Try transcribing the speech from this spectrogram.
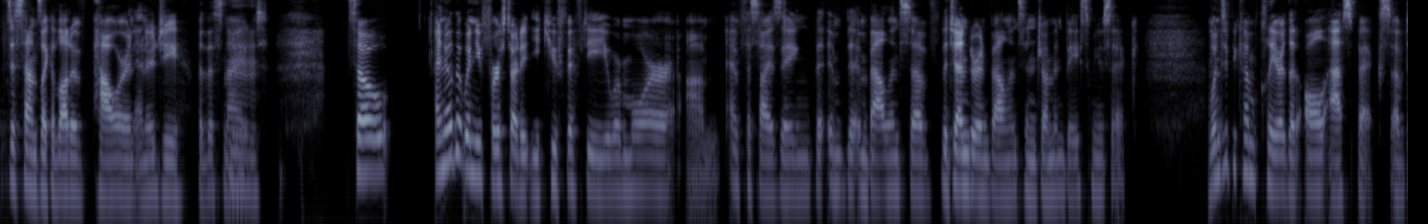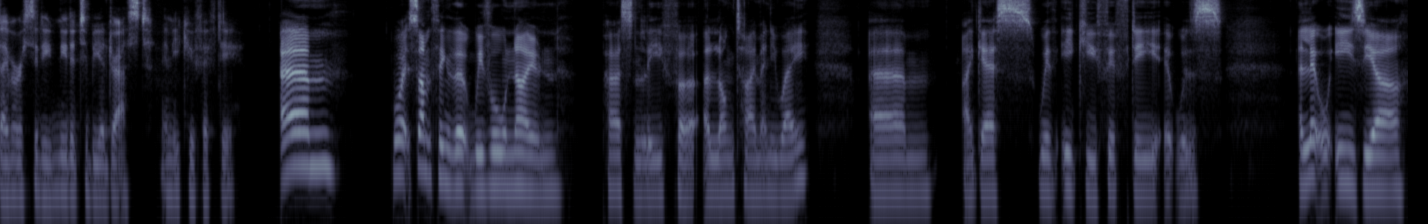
It just sounds like a lot of power and energy for this night. So I know that when you first started EQ50, you were more um, emphasizing the, im- the imbalance of the gender imbalance in drum and bass music. When did it become clear that all aspects of diversity needed to be addressed in E EQ50? Um, well, it's something that we've all known personally for a long time anyway. Um, I guess with EQ50, it was a little easier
